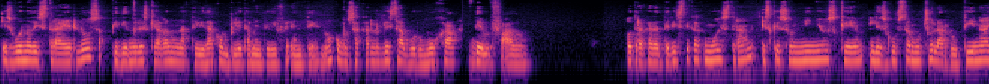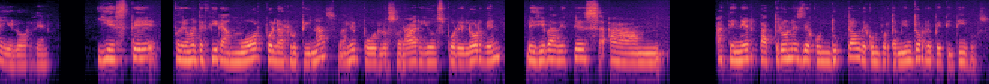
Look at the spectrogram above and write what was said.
es bueno distraerlos pidiéndoles que hagan una actividad completamente diferente, ¿no? Como sacarlos de esa burbuja de enfado. Otra característica que muestran es que son niños que les gusta mucho la rutina y el orden. Y este, podríamos decir, amor por las rutinas, ¿vale? Por los horarios, por el orden, les lleva a veces a, a tener patrones de conducta o de comportamiento repetitivos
